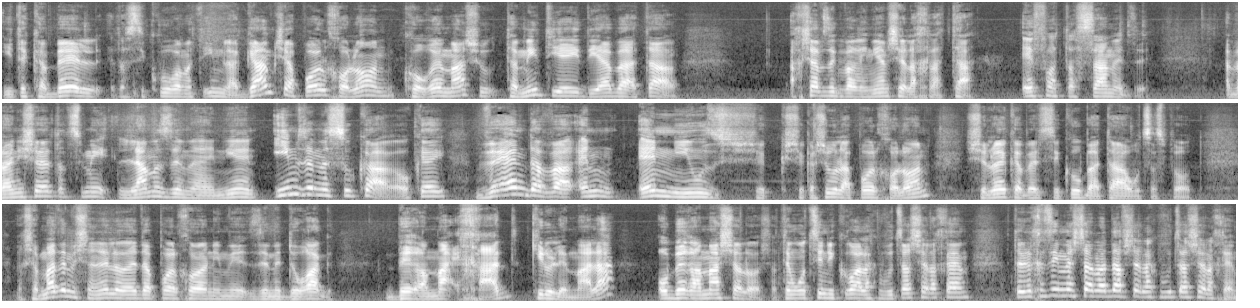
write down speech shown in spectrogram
היא תקבל את הסיקור המתאים לה. גם כשהפועל חולון קורא משהו, תמיד תהיה ידיעה באתר. עכשיו זה כבר עניין של החלטה, איפה אתה שם את זה. אבל אני שואל את עצמי, למה זה מעניין, אם זה מסוכר, אוקיי? ואין דבר, אין, אין ניוז ש, שקשור להפועל חולון שלא יקבל סיקור באתר ערוץ הספורט. עכשיו, מה זה משנה לאוהד הפועל חולון אם זה מדורג ברמה 1, כאילו למעלה, או ברמה 3? אתם רוצים לקרוא על הקבוצה שלכם? אתם נכנסים ישר לדף של הקבוצה שלכם.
